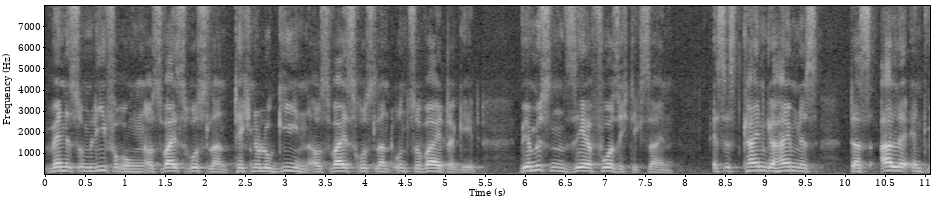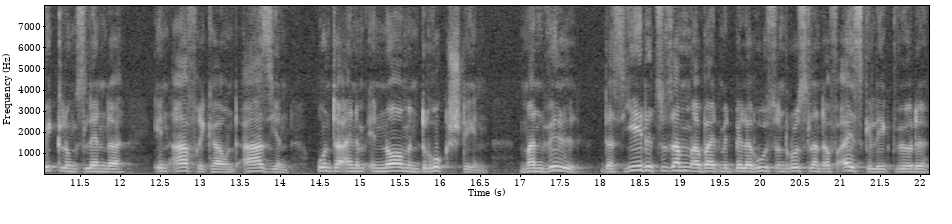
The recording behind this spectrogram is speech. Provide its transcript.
wenn es um Lieferungen aus Weißrussland, Technologien aus Weißrussland und so weiter geht. Wir müssen sehr vorsichtig sein. Es ist kein Geheimnis, dass alle Entwicklungsländer in Afrika und Asien unter einem enormen Druck stehen. Man will, dass jede Zusammenarbeit mit Belarus und Russland auf Eis gelegt würde.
